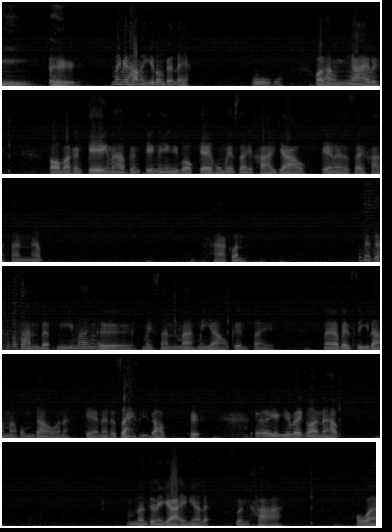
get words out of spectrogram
นี่ เออ ไม่ไม่ทำอย่างนี้ตั้งแต่แรก โอ้โหพอทำง่ายเลย ต่อมากางเกงนะครับ กางเกงก็อย่างที่บอกแกคงไม่ใส่ขายาว แกน่าจะใส่ขาสั้นนะครับ หาก่อน น่าจะสั้นแบบนี้มั้งเออ ไม่สั้นมากไม่ยาวเกินไป น่าจะเป็นสีดำอะผมเดานะ แกน่าจะใส่สีดำเออเอออย่างนี้ไว้ก่อนนะครับมันจะไม่ยากไอเนี่ยแหละ ส่วนขา เพราะว่า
